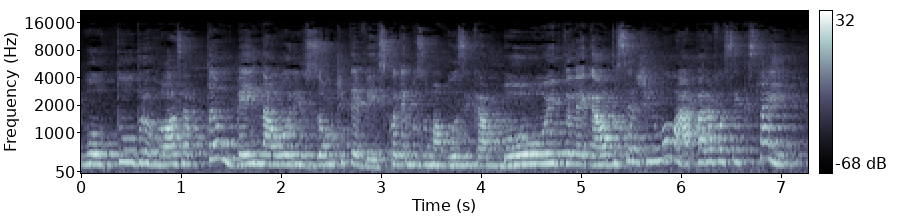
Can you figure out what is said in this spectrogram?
o Outubro Rosa também na Horizonte TV. Escolhemos uma música muito legal do Serginho Moá para você que está aí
